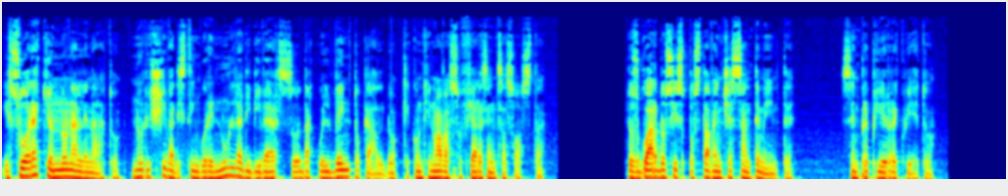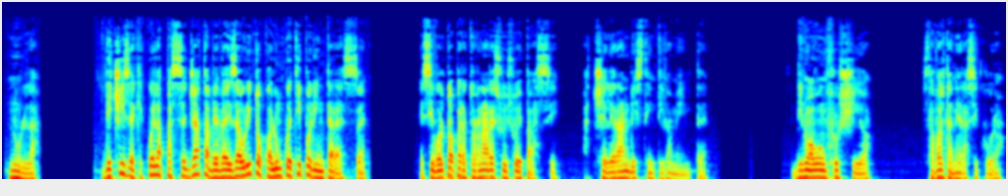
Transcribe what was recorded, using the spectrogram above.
Il suo orecchio non allenato non riusciva a distinguere nulla di diverso da quel vento caldo che continuava a soffiare senza sosta. Lo sguardo si spostava incessantemente, sempre più irrequieto. Nulla. Decise che quella passeggiata aveva esaurito qualunque tipo di interesse e si voltò per tornare sui suoi passi, accelerando istintivamente. Di nuovo un fruscio. Stavolta ne era sicuro.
